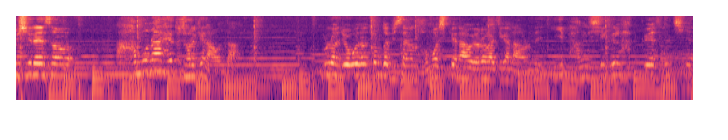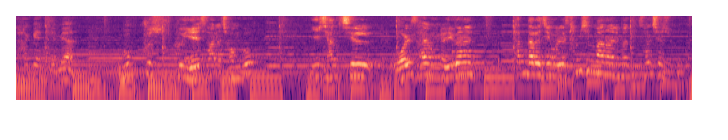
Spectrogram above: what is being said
교실에서 아무나 해도 저렇게 나온다. 물론 요거보다 좀 더 비싸면 더 멋있게 나오고 여러 가지가 나오는데 이 방식을 학교에 설치하게 되면 수- 그 예산을 전부 이 장치를 월 사용료 이거는 한 달에 지금 우리가 30만 원이면 설치해 줍니다.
